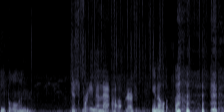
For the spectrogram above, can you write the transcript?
people and just breathe in that hot, you know.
